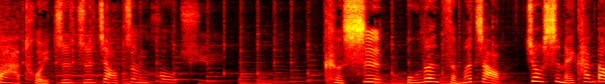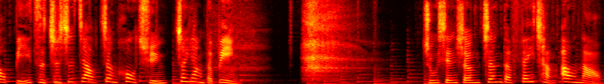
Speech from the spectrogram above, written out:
大腿吱吱叫症候群。可是无论怎么找，就是没看到鼻子吱吱叫症候群这样的病。朱先生真的非常懊恼，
